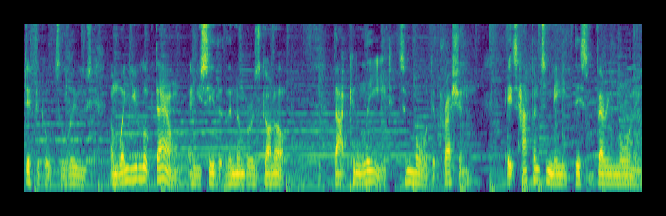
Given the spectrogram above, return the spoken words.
difficult to lose. And when you look down and you see that the number has gone up, that can lead to more depression. It's happened to me this very morning.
